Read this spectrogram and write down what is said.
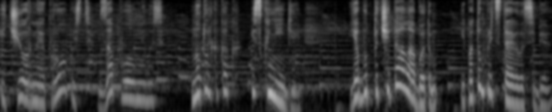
И черная пропасть заполнилась, но только как из книги. Я будто читала об этом и потом представила себе.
